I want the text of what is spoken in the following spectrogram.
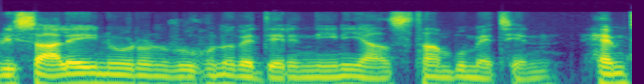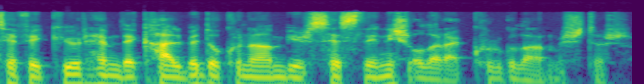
Risale-i Nur'un ruhunu ve derinliğini yansıtan bu metin, hem tefekkür hem de kalbe dokunan bir sesleniş olarak kurgulanmıştır.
